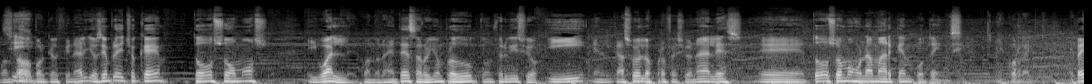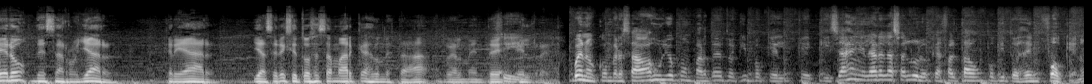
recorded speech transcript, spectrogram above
con Sí. todo, porque al final yo siempre he dicho que todos somos igual, cuando la gente desarrolla un producto, un servicio, y en el caso de los profesionales, eh, todos somos una marca en potencia. Es correcto. Pero desarrollar, crear y hacer exitosa esa marca es donde está realmente Sí. el reto. Bueno, conversaba Julio con parte de tu equipo que, que quizás en el área de la salud lo que ha faltado un poquito es de enfoque, ¿no?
